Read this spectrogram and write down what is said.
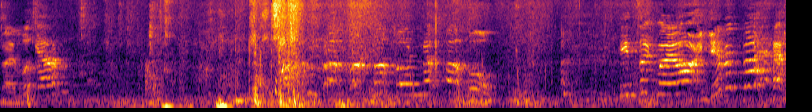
do I look at him? Oh no! He took my arm. Give it back.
